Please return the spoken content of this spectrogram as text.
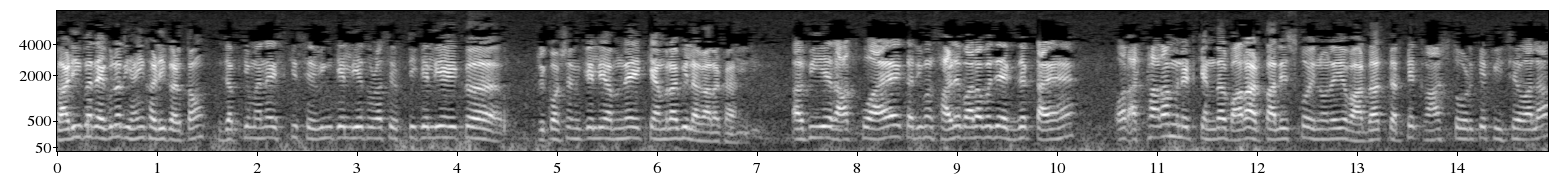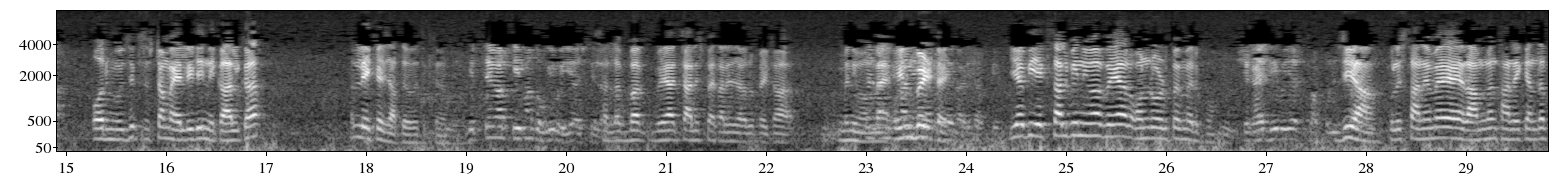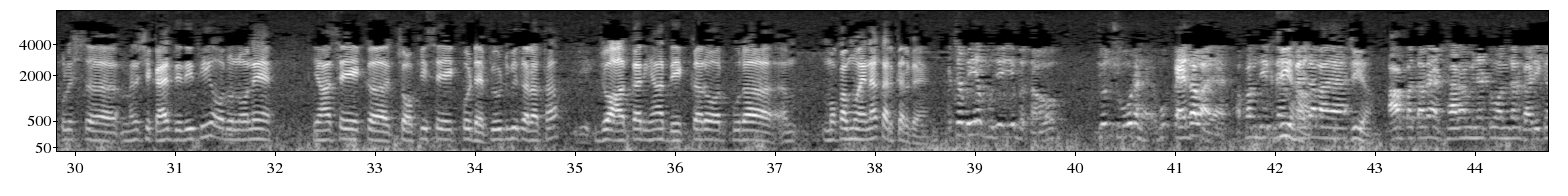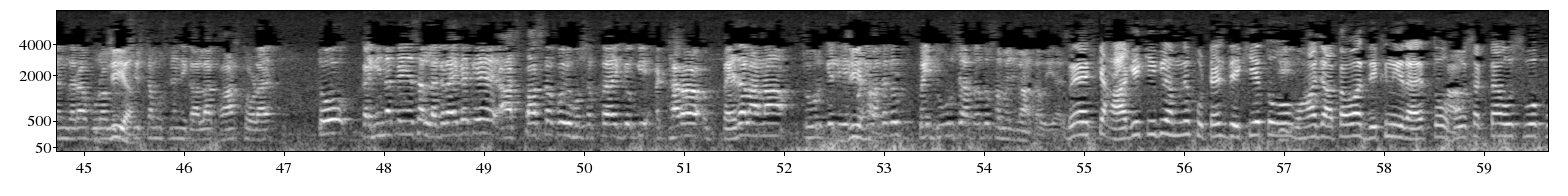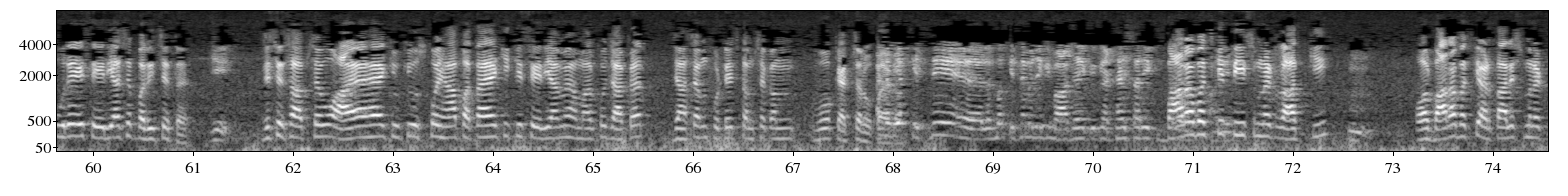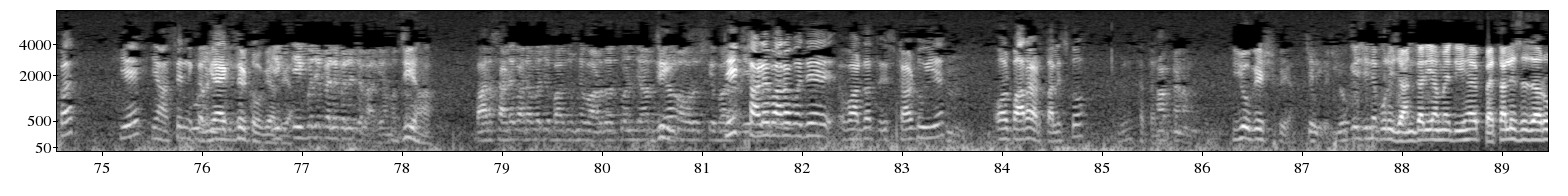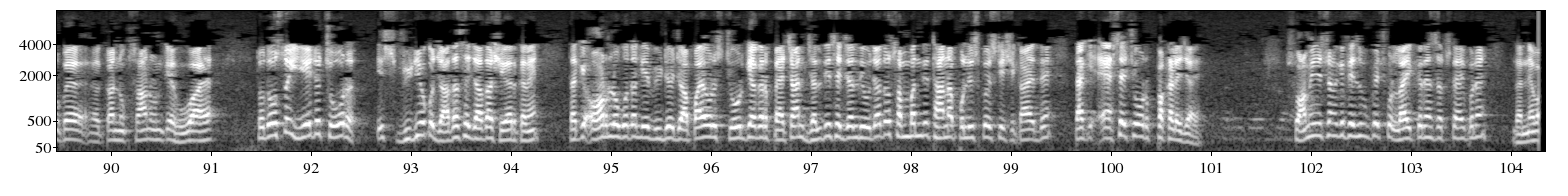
गाड़ी मैं रेगुलर यहीं खड़ी करता हूँ जबकि मैंने इसकी सेविंग के लिए थोड़ा सेफ्टी के लिए एक प्रिकॉशन के लिए हमने एक कैमरा भी लगा रखा है। अभी ये रात को आया है करीबन साढ़े बारह बजे एग्जैक्ट आए हैं और 18 मिनट के अंदर बारह अड़तालीस को इन्होंने ये वारदात करके कांच तोड़ के पीछे वाला और म्यूज़िक सिस्टम एलईडी निकाल कर लेके जाते हुए दिखते हैं। कितने का कीमत होगी भैया इसकी लगभग भैया चालीस पैंतालीस हज़ार रुपए का मिनिमम है। इनबिल्ट है। ये अभी एक साल भी नहीं हुआ भैया ऑन रोड पे मेरे को। शिकायत दी भैया जी हाँ पुलिस थाने में रामगंज थाने के अंदर पुलिस मैंने शिकायत दे दी थी और उन्होंने यहाँ से एक चौकी से एक को डेप्यूट भी करा था जो। आकर यहाँ देखकर और पूरा मौका मुआयना कर कर गए अच्छा भैया मुझे ये बताओ जो चोर है वो पैदल आया है अपन देख रहे हैं हाँ, पैदल आया है जी हाँ। आप बता रहे हैं अठारह मिनट वो अंदर गाड़ी के अंदर है पूरा हाँ। सिस्टम उसने निकाला कांच तोड़ा है तो कहीं ना कहीं ऐसा लग रहा है कि आसपास का कोई हो सकता है क्योंकि 18 पैदल आना चोर के लिए हाँ। है कहीं दूर से आता तो समझ में आता भैया भैया इसके आगे की भी हमने फुटेज देखी है तो वो वहाँ जाता हुआ दिख नहीं रहा है तो हाँ। हो सकता है उस वो पूरे इस एरिया से परिचित है जी जिस हिसाब से वो आया है क्योंकि उसको यहाँ पता है कि किस एरिया में हमारे को जाकर जहाँ से हम फुटेज कम से कम वो कैप्चर हो अच्छा पाएगा। भैया कितने लगभग कितने बजे की बात है? क्योंकि अट्ठाईस तारीख बारह बज के तीस मिनट रात की। हम्म। और बारह बज के अड़तालीस मिनट पर ये यहाँ से निकल गया एग्जिट हो गया एक, एक बजे पहले पहले चला गया मतलब। जी हाँ। बारह साढ़े बारह बजे बाद उसने वारदात को अंजाम दिया और उसके बाद ठीक साढ़े बारह बजे वारदात स्टार्ट हुई है हम्म। और बारह अड़तालीस को खत्म आपका नाम? योगेश भैया। योगेश जी ने पूरी जानकारी हमें दी है। पैंतालीस हज़ार रुपये का नुकसान उनके हुआ है। तो दोस्तों, ये जो चोर इस वीडियो को ज़्यादा से ज़्यादा शेयर करें ताकि और लोगों तक ये वीडियो जा पाए और इस चोर की अगर पहचान जल्दी से जल्दी हो जाए तो संबंधित थाना पुलिस को इसकी शिकायत दें ताकि ऐसे चोर पकड़े जाए। स्वामी नेशनल के फेसबुक पेज को लाइक करें सब्सक्राइब करें। धन्यवाद।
